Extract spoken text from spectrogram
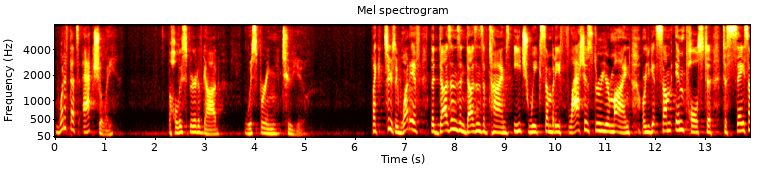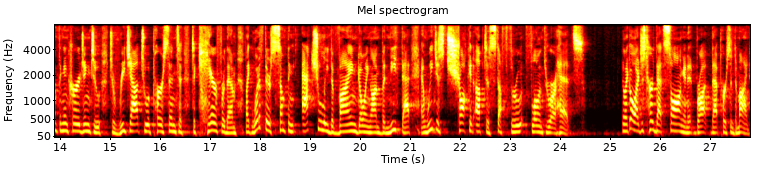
what if that's actually the Holy Spirit of God whispering to you? Like, seriously, what if the dozens and dozens of times each week somebody flashes through your mind or you get some impulse to, to say something encouraging, to, to reach out to a person, to, to care for them? Like, what if there's something actually divine going on beneath that and we just chalk it up to stuff through, flowing through our heads? You're like, oh, I just heard that song and it brought that person to mind.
